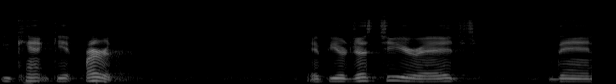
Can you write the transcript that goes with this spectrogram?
you can't get further. If you're just to your edge, then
